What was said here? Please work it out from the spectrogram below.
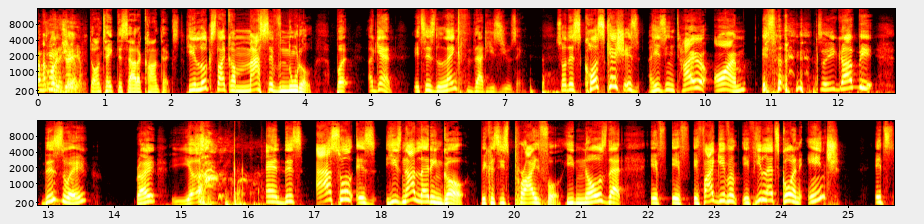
I'm, going, to jail. Don't take this out of context. He looks like a massive noodle, but again, it's his length that he's using. So this Koskesh is his entire arm is so he got me this way, right? Yeah. and this asshole is he's not letting go because he's prideful. He knows that if if if I give him if he lets go an inch, it's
